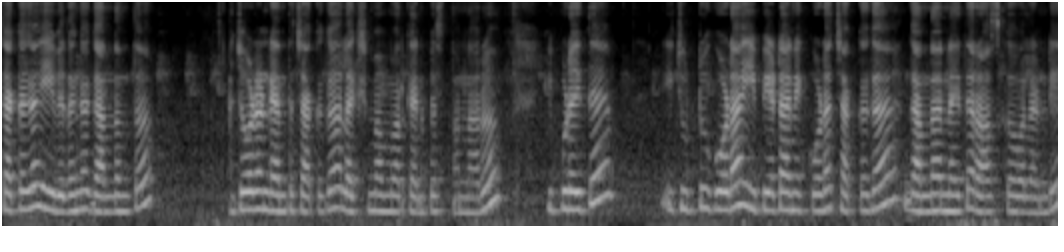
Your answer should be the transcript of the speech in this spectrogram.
చక్కగా ఈ విధంగా గంధంతో చూడండి ఎంత చక్కగా లక్ష్మీ అమ్మవారు కనిపిస్తున్నారు. ఇప్పుడైతే ఈ చుట్టూ కూడా ఈ పీఠానికి కూడా చక్కగా గంధాన్ని అయితే రాసుకోవాలండి.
